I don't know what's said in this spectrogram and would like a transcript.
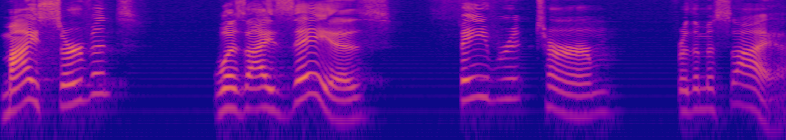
my servant was Isaiah's favorite term for the Messiah.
